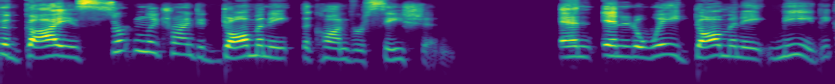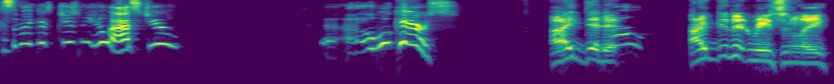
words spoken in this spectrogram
the guy is certainly trying to dominate the conversation and and in a way dominate me because I'm like, excuse me, who asked you? Uh, who cares? I did You it. know? I did it recently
